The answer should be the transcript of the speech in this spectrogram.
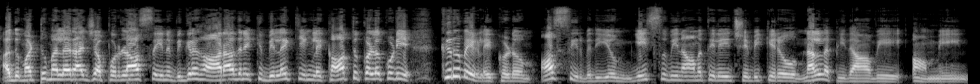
அது மட்டுமல்ல ராஜா பொருளாசையின் விக்கிரக ஆராதனைக்கு விலக்கி எங்களை காத்துக் கொள்ளக்கூடிய கிருபைகளை கொடும் ஆசீர்வதியும் இயேசுவின் நாமத்திலே ஜெபிக்கிறோம். நல்ல பிதாவே ஆமீன்.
